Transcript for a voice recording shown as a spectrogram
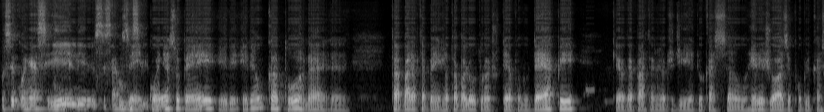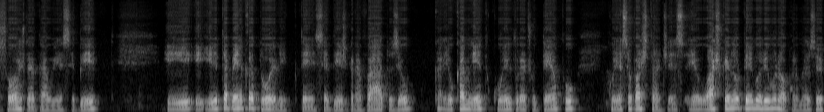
Você conhece ele? Você sabe dizer Sim, conheço bem. Ele, ele é um cantor, né? É, trabalha também, já trabalhou durante o tempo no DERP, que é o Departamento de Educação Religiosa e Publicações, né, da UISB. E, e, ele também é cantor, ele tem CDs gravados. Eu, eu caminhei com ele durante um tempo, conheço bastante. Eu acho que ele não tem meu livro, não, pelo menos eu,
